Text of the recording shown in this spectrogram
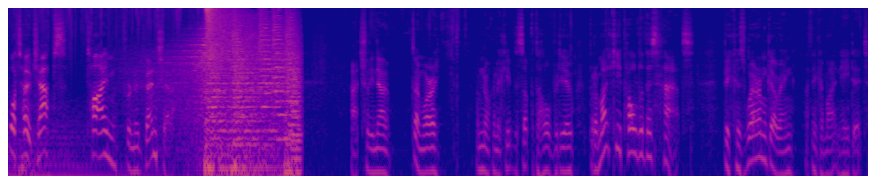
What ho chaps, time for an adventure. Actually no, don't worry, I'm not going to keep this up for the whole video, but I might keep hold of this hat because where I'm going, I think I might need it.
